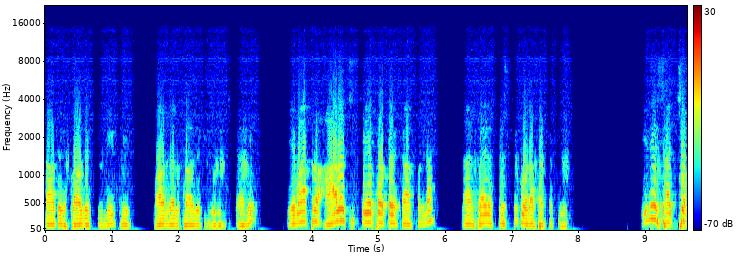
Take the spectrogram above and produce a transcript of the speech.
సాధక ప్రాజెక్టులు నీటి పారుదల ప్రాజెక్టు గురించి కానీ ఏమాత్రం ఆలోచన చేయకపోవటమే కాకుండా దానిపైన దృష్టి కూడా పెట్టట్లేదు. ఇది సత్యం.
